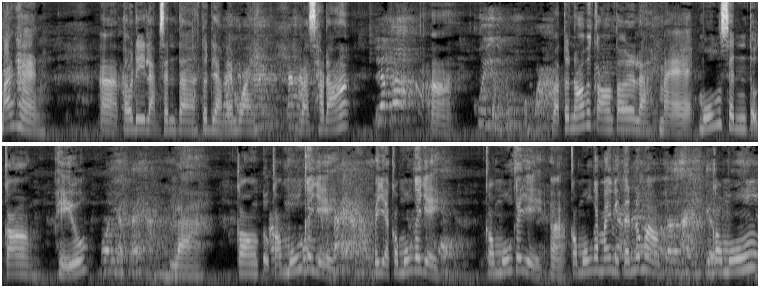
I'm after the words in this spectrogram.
bán hàng. À, tôi đi làm center tôi đi làm em quay. Và sau đó à. và tôi nói với con tôi là mẹ muốn xin tụi con hiểu là con tụi con muốn cái gì? bây giờ con muốn cái gì? con muốn cái gì? À, con muốn cái máy vi tính đúng không? Con muốn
